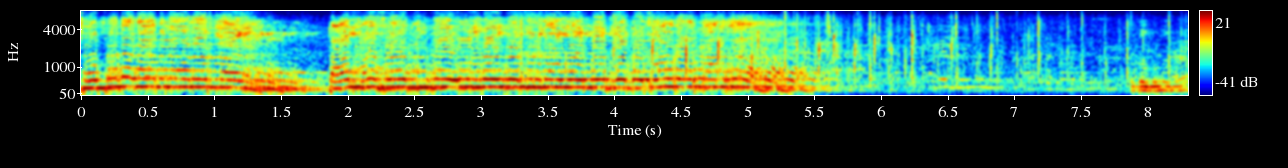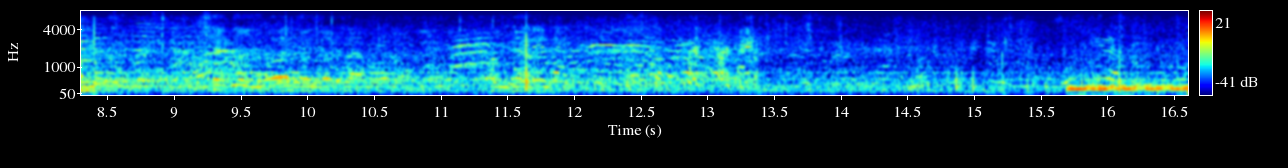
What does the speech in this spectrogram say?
सम्पूर्ण राजनागरलाई तालिका Yeah.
